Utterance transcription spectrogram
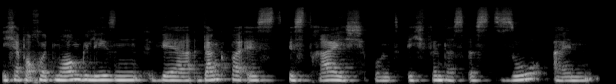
ich habe auch heute Morgen gelesen, wer dankbar ist, ist reich. Und ich finde, das ist so ein,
